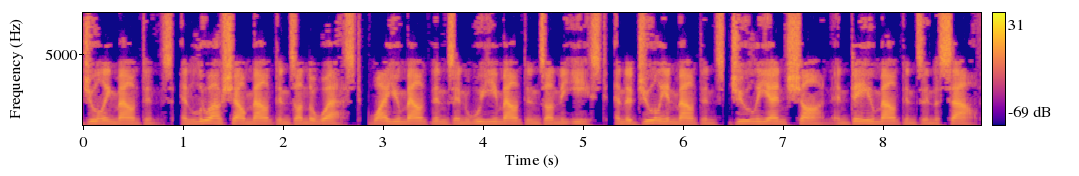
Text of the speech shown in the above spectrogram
Jiuling Mountains, and Luoxiao Mountains on the west, Huayu Mountains and Wuyi Mountains on the east, and the Jiulian Mountains and Dayu Mountains in the south.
